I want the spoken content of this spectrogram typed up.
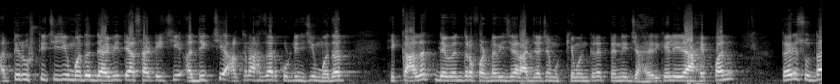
अतिवृष्टीची जी मदत द्यावी त्यासाठीची अधिकची अकरा हजार कोटींची मदत ही कालच देवेंद्र फडणवीस जे राज्याचे मुख्यमंत्री आहेत त्यांनी जाहीर केलेली आहे. पण तरी सुद्धा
